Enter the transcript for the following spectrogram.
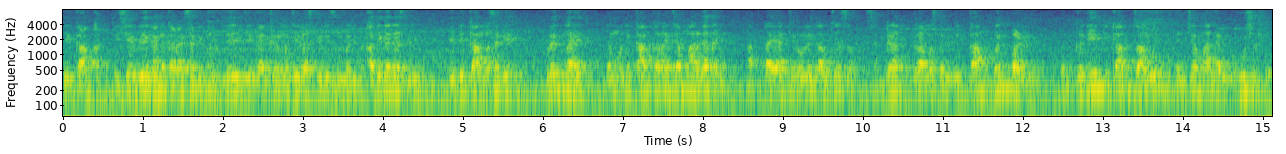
ते काम अतिशय वेगानं करायसाठी तिथले जे काही कर्मचारी असतील संबंधित अधिकारी असतील ते ते कामासाठी प्रयत्न आहेत. त्यामुळे ते काम करायच्या मार्गात आहे आत्ता या किरोले गावच्या स सगळ्या ग्रामस्थांनी ते काम बंद पाडले. पण कधीही ती काम चालू त्यांच्या माघारी होऊ शकतो.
